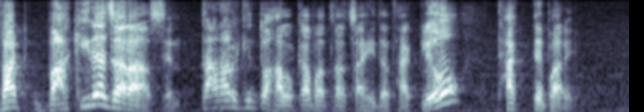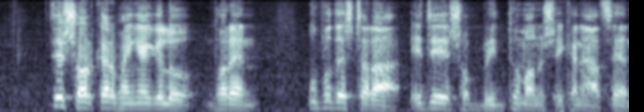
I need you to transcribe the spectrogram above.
বাট বাকিরা যারা আছেন, তারার কিন্তু হালকা পাতলা চাহিদা থাকলেও থাকতে পারে। যে সরকার ভেঙে গেল, ধরেন উপদেষ্টারা, এই যে সব বৃদ্ধ মানুষ এখানে আছেন,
